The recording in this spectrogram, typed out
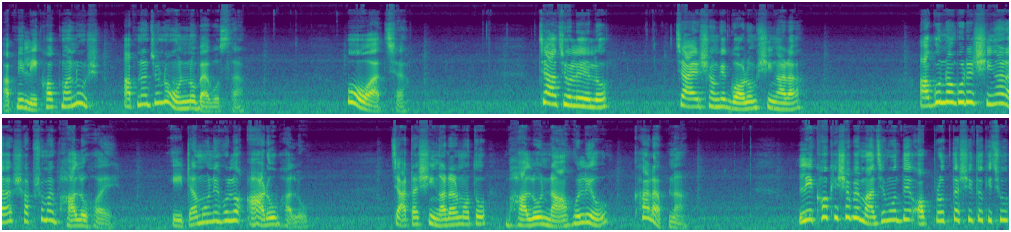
আপনি লেখক মানুষ, আপনার জন্য অন্য ব্যবস্থা। ও আচ্ছা। চা চলে এলো, চায়ের সঙ্গে গরম সিঙাড়া আগুনগরের সিঙাড়া সবসময় ভালো হয়। এটা মনে হলো আরও ভালো। চাটা সিঙাড়ার মতো ভালো না হলেও খারাপ না। লেখক হিসেবে মাঝে মধ্যে অপ্রত্যাশিত কিছু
